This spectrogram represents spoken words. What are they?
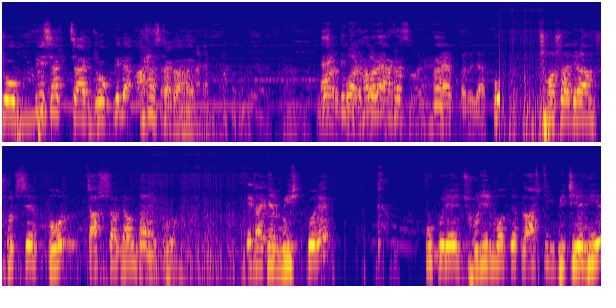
চব্বিশ আর চার যোগ দিলে আঠাশ টাকা হয়। এক কেজি খাবারে আঠাশ হ্যাঁ। ছশো গ্রাম সর্ষের ফুল চারশো গ্রাম ধানের গুঁড়ো। এটাকে মিক্সড করে পুকুরে ঝুড়ির মধ্যে প্লাস্টিক বিছিয়ে দিয়ে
